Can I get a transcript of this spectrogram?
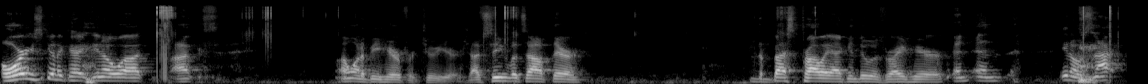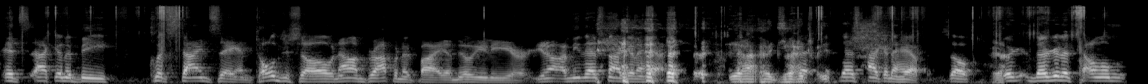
Or he's going to, you know what? I, I want to be here for two years. I've seen what's out there. The best probably I can do is right here, and and you know, it's not it's not going to be Cliff Stein saying, "Told you so." Now I'm dropping it by a million a year. You know, I mean, that's not going to happen. yeah, exactly. That, that's not going to happen. So yeah. they're, they're going to tell him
